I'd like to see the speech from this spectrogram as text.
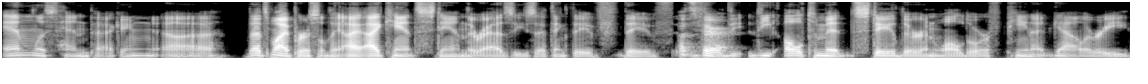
endless henpecking. Uh, that's my personal thing. I, I can't stand the Razzies. I think they've they've That's fair. The, the ultimate Statler and Waldorf peanut gallery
